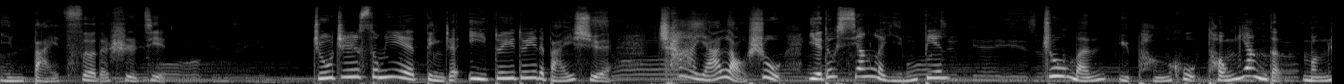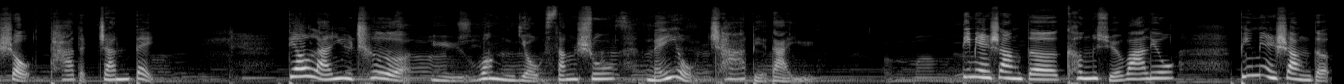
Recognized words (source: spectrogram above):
银白色的世界。竹枝松叶顶着一堆堆的白雪。崖老树也都镶了银边，朱门与棚户同样的蒙受它的毡被。雕栏玉彻与瓮有桑书没有差别待遇。地面上的坑穴洼溜，冰面上的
